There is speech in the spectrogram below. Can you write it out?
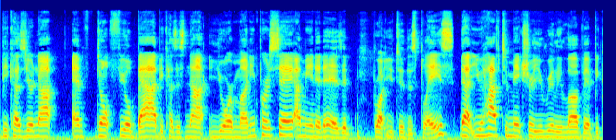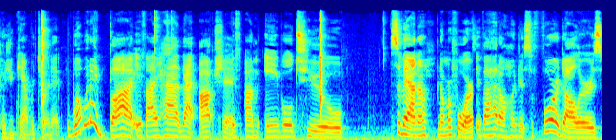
because you're not and don't feel bad because it's not your money per se. I mean, it is. It brought you to this place that you have to make sure you really love it because you can't return it. What would I buy if I had that option? If I'm able to Savana, number 4. If I had a 100 Sephora dollars,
